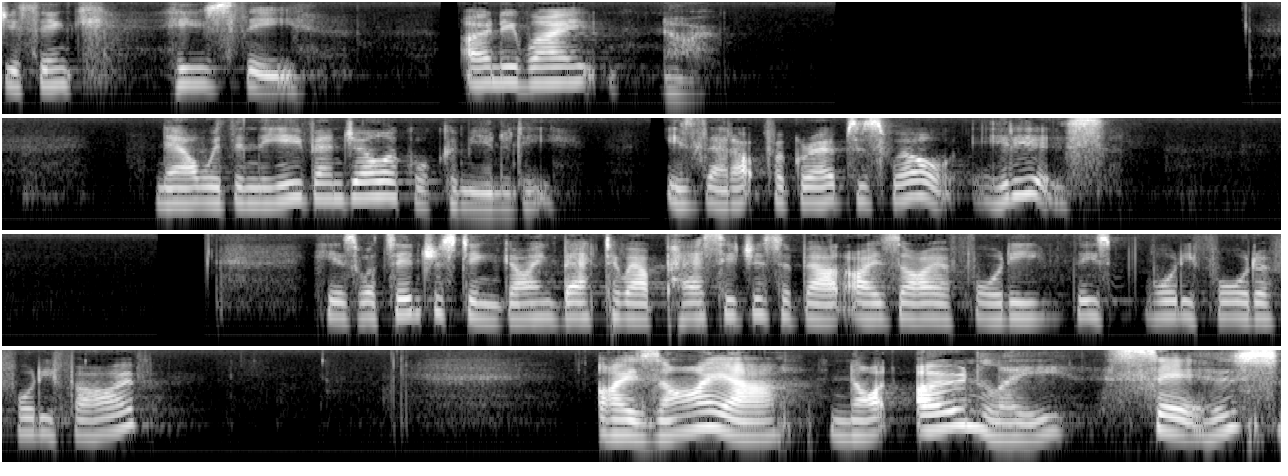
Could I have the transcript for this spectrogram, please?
Do you think he's the only way? No. Now, within the evangelical community, is that up for grabs as well? It is. Here's what's interesting going back to our passages about Isaiah 40, these 44 to 45. Isaiah not only says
